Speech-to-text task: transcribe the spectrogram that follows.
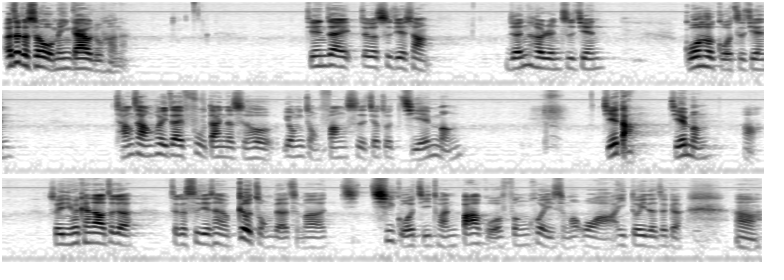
而这个时候，我们应该要如何呢？今天在这个世界上，人和人之间，国和国之间。常常会在负担的时候用一种方式叫做结盟、结党、结盟啊，所以你会看到这个这个世界上有各种的什么七国集团、八国峰会，什么哇一堆的这个啊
